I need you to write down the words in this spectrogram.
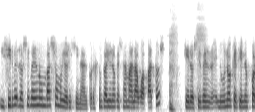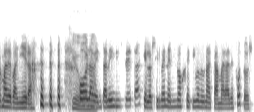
y sirve, lo sirven en un vaso muy original. Por ejemplo, hay uno que se llama el aguapatos, que lo sirven en uno que tiene forma de bañera. O la ventana indiscreta, que lo sirven en un objetivo de una cámara de fotos,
